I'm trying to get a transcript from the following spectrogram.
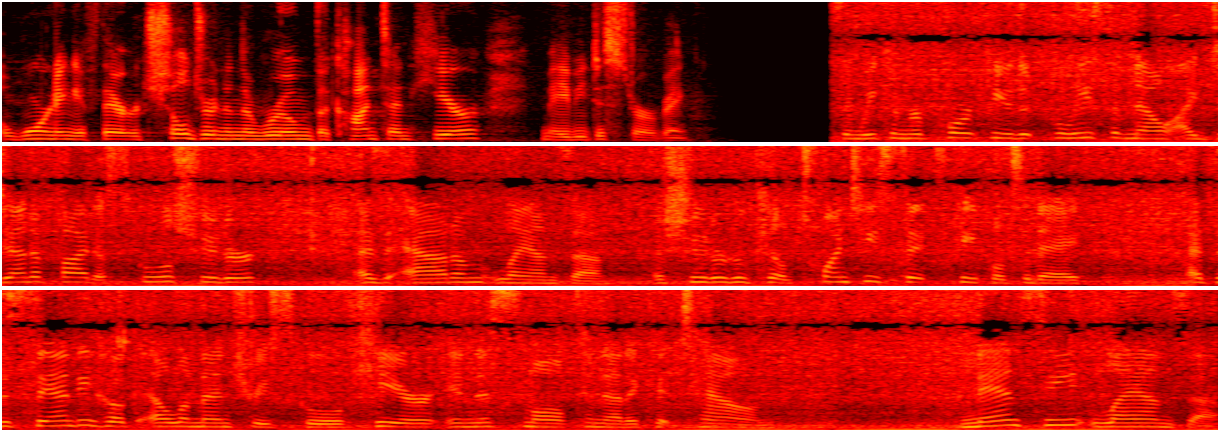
A warning if there are children in the room, the content here may be disturbing. And we can report for you that police have now identified a school shooter as Adam Lanza, a shooter who killed 26 people today at the Sandy Hook Elementary School here in this small Connecticut town. Nancy Lanza,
